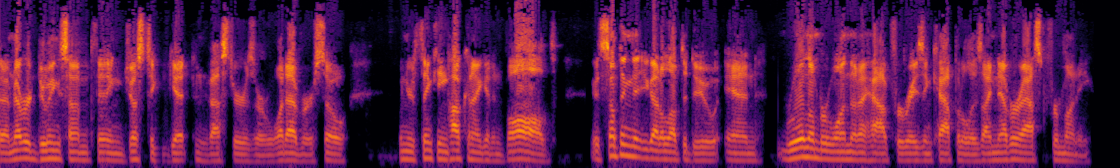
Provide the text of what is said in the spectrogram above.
I'm never doing something just to get investors or whatever. So when you're thinking, how can I get involved? It's something that you got to love to do. And rule number one that I have for raising capital is I never ask for money.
